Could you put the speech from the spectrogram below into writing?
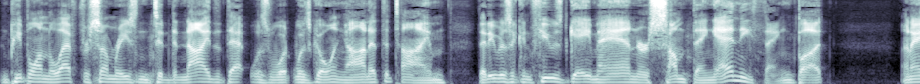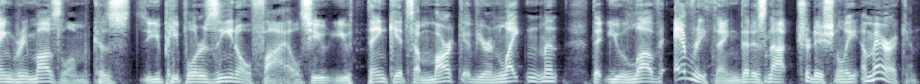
and people on the left for some reason to deny that that was what was going on at the time that he was a confused gay man or something, anything but an angry Muslim because you people are xenophiles. You you think it's a mark of your enlightenment that you love everything that is not traditionally American.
